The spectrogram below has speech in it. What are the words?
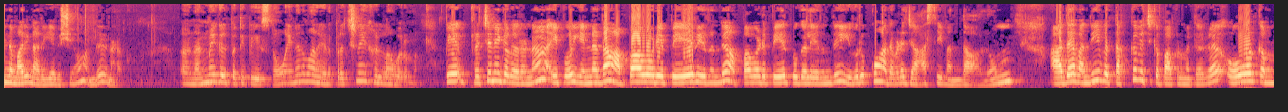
இந்த மாதிரி நிறைய விஷயம் வந்து நடக்கும். நன்மைகள் பற்றி பேசினோம் என்னென்ன மாதிரியான பிரச்சனைகள்லாம் வருமா பே பிரச்சனைகள் வரும்னா இப்போ என்னதான் அப்பாவோடைய பேர் இருந்து அப்பாவோட பேர் புகழ் இருந்து இவருக்கும் அதை விட ஜாஸ்தி வந்தாலும் அதை வந்து இவர் தக்க வச்சுக்க பார்க்கணுமே தவிர ஓவர் கம்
